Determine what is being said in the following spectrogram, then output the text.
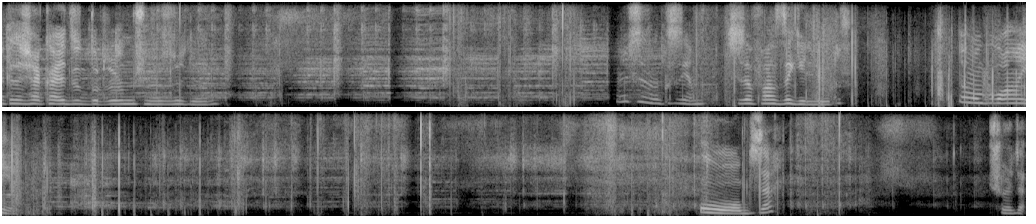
Arkadaşlar kaydı durdurmuşum özür diliyorum. Sizin kızım size fazla geliyordur. Ama bu bana iyi. Oo güzel. Şöyle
